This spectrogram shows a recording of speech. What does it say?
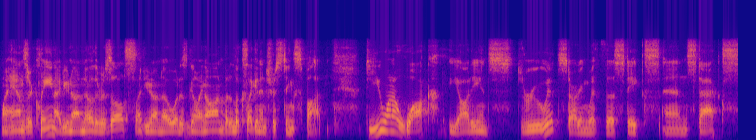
My hands are clean. I do not know the results. I do not know what is going on, but it looks like an interesting spot. Do you want to walk the audience through it, starting with the stakes and stacks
